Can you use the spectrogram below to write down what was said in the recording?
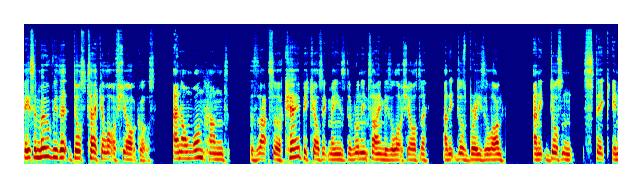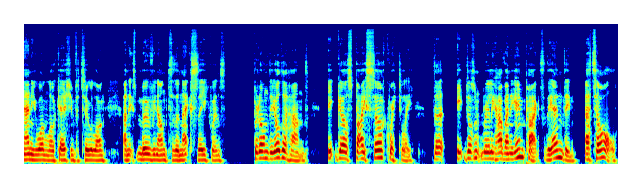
It's a movie that does take a lot of shortcuts. And on one hand, that's okay because it means the running time is a lot shorter and it does breeze along and it doesn't stick in any one location for too long and it's moving on to the next sequence. But on the other hand, it goes by so quickly that it doesn't really have any impact, the ending, at all.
